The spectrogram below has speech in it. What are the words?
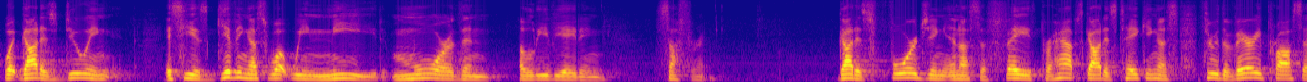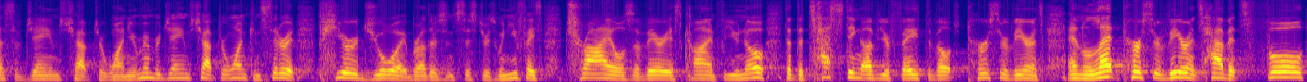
what God is doing is He is giving us what we need more than alleviating suffering. God is forging in us a faith. Perhaps God is taking us through the very process of James chapter 1. You remember James chapter 1? Consider it pure joy, brothers and sisters, when you face trials of various kind, for you know that the testing of your faith develops perseverance, and let perseverance have its full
